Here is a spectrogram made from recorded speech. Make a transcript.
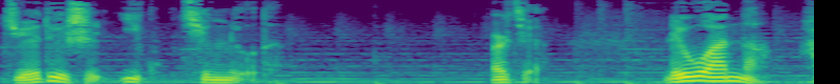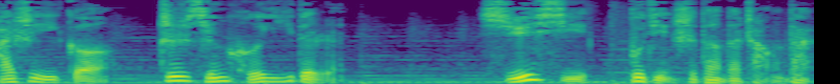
绝对是一股清流的。而且，刘安呢，还是一个知行合一的人，学习不仅是他的常态，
